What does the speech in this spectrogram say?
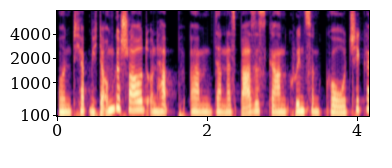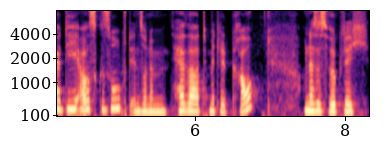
Und ich habe mich da umgeschaut und habe ähm, dann als Basisgarn Quince Co. Chickadee ausgesucht in so einem Heathered Mittelgrau. Und das ist wirklich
